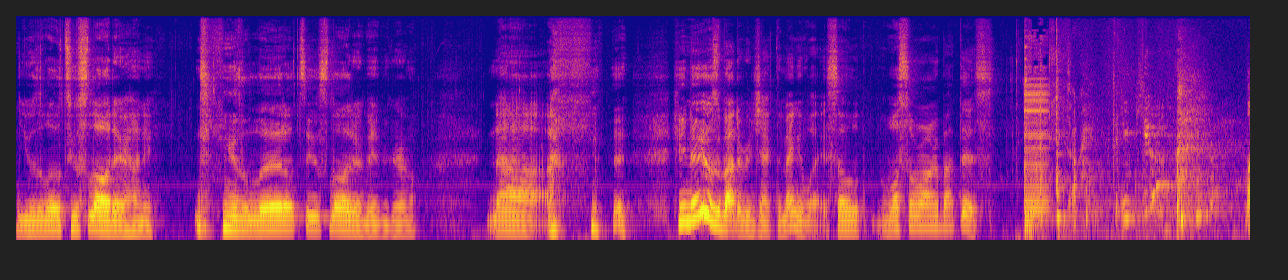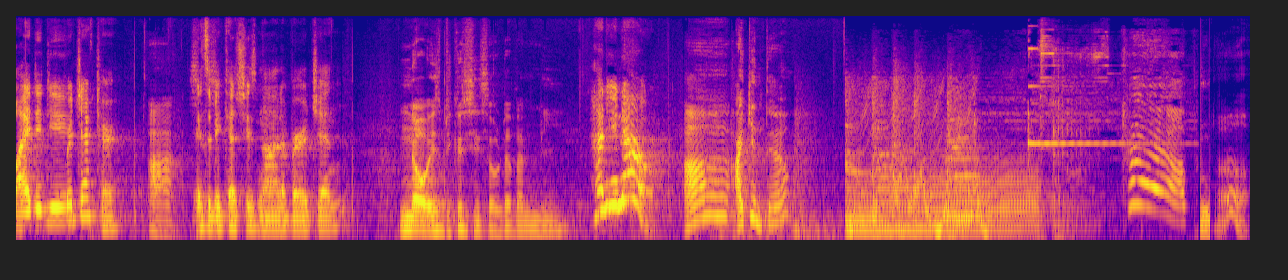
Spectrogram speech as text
you was a little too slow there, honey. you was a little too slow there, baby girl. Nah. he knew he was about to reject him anyway, so what's so wrong about this? Okay, thank you. Why did you reject her? Ah, Is it because she's not a virgin? No, it's because she's older than me. How do you know? Ah, I can tell. Oh.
